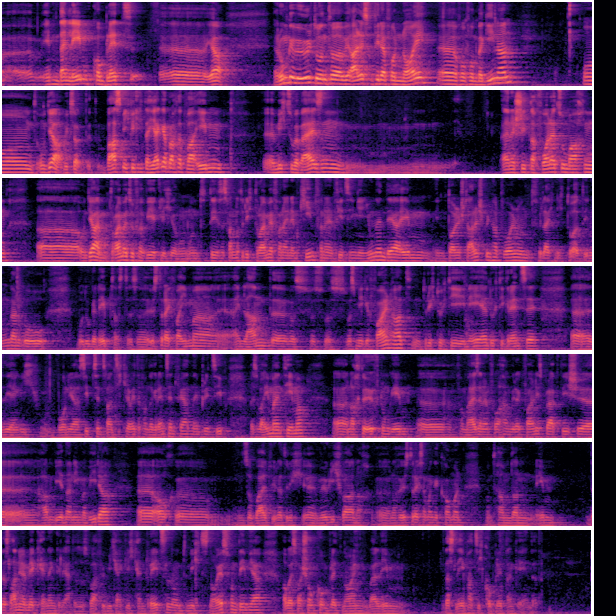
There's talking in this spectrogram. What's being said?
äh, eben dein Leben komplett ja, rumgewühlt und alles wieder von neu, von, von Beginn an. Und, und ja, wie gesagt, was mich wirklich dahergebracht hat, war eben, äh, mich zu beweisen, einen Schritt nach vorne zu machen äh, und ja, Träume zu verwirklichen. Und das waren natürlich Träume von einem Kind, von einem 14-jährigen Jungen, der eben in tollen Stadien spielen hat wollen und vielleicht nicht dort in Ungarn, wo, wo du gelebt hast. Also Österreich war immer ein Land, äh, was, was, was, was mir gefallen hat, natürlich durch die Nähe, durch die Grenze, die eigentlich wohnen ja 17, 20 Kilometer von der Grenze entfernt im Prinzip. Das war immer ein Thema. Nach der Öffnung eben vom Eisernen Vorhang wieder gefallen ist praktisch, haben wir dann immer wieder auch sobald wie natürlich äh, möglich war, nach, äh, nach Österreich sind wir gekommen und haben dann eben das Land immer mehr kennengelernt. Also es war für mich eigentlich kein Rätsel und nichts Neues von dem her, aber es war schon komplett neu, weil eben das Leben hat sich komplett dann geändert.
